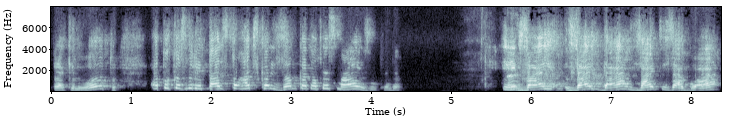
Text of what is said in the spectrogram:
por aquilo outro, é porque os militares estão radicalizando cada vez mais, entendeu? E vai, vai dar, vai desaguar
